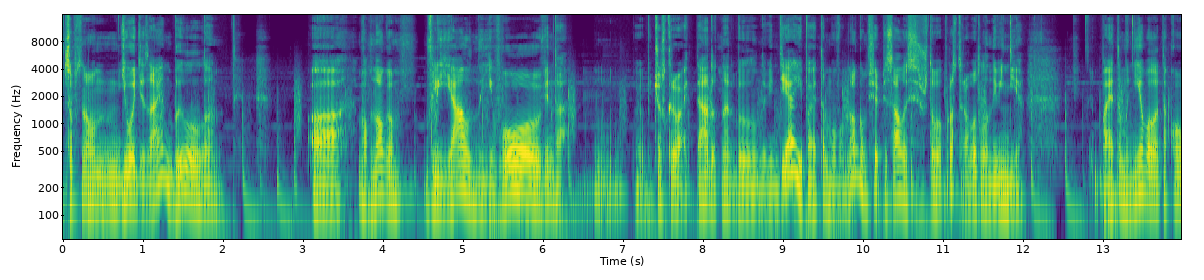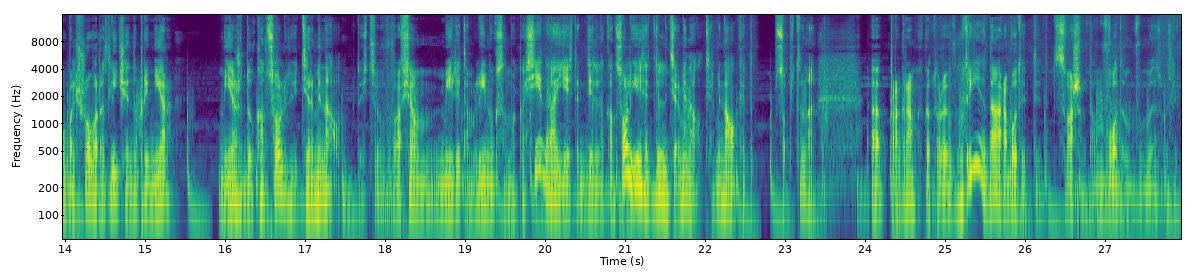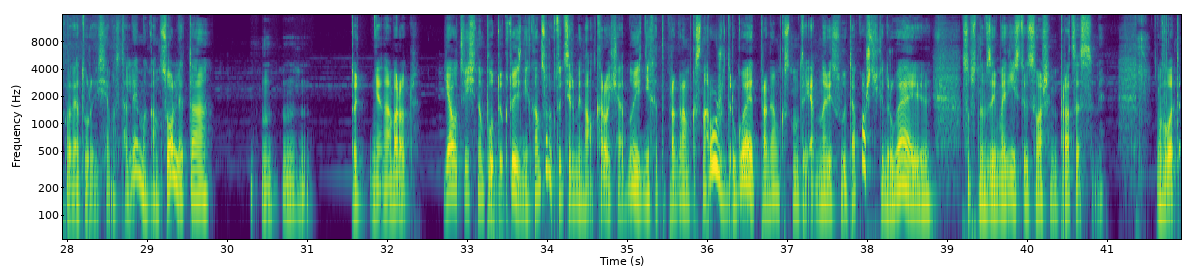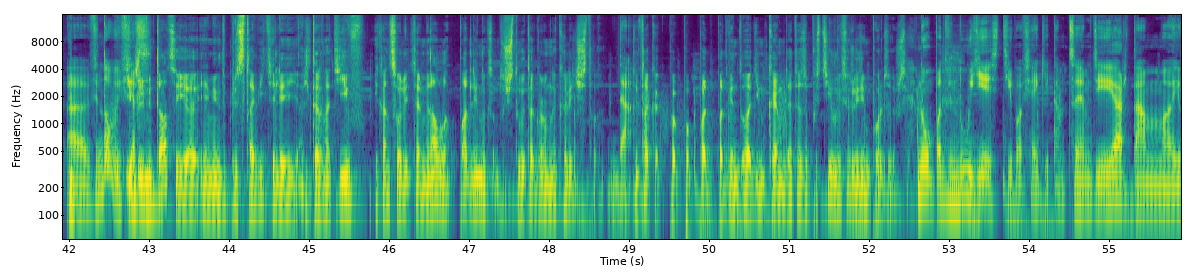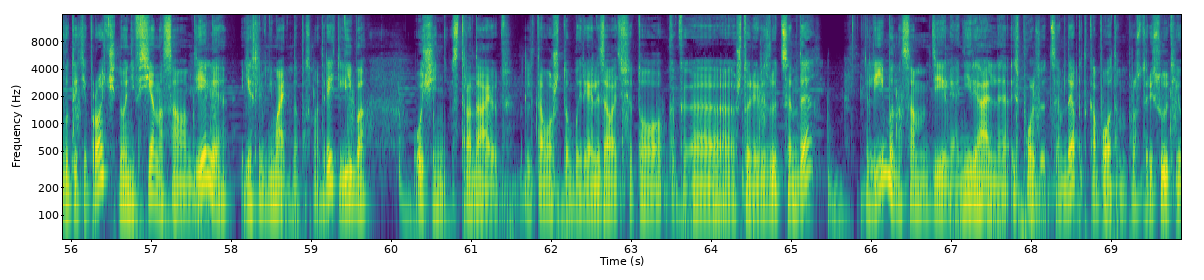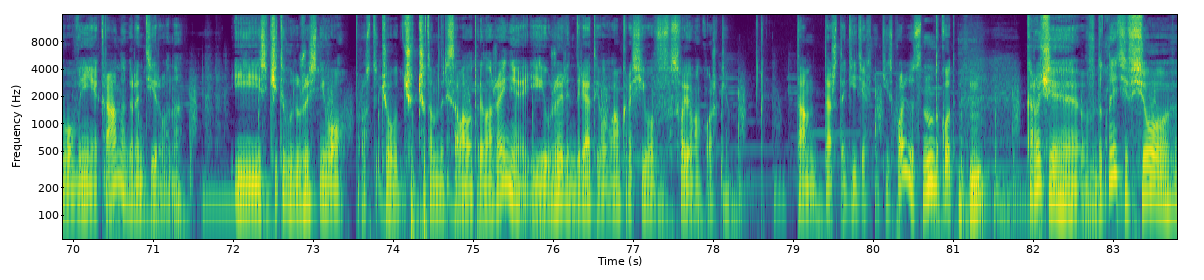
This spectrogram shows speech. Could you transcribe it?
собственно, он, его дизайн был э, во многом влиял на его винда. Ну, что скрывать, да, .NET был на винде, и поэтому во многом все писалось, чтобы просто работало на винде. Поэтому не было такого большого различия, например, между консолью и терминалом. То есть во всем мире там Linux, Mac OS, да, есть отдельно консоль, есть отдельно терминал. Терминалка это, собственно, э, программка, которая внутри, да, работает с вашим там вводом, в смысле клавиатуры и всем остальным, а консоль это... То, не, наоборот, я вот вечно путаю, кто из них консоль, кто терминал. Короче, одно из них это программка снаружи, другое это программка снутри. Одно рисует окошечки, другая, собственно, взаимодействует с вашими процессами. Вот. А виндовые версии... Имплементации, я, я имею в виду представителей альтернатив и консолей терминала под Linux существует огромное количество. Да. Не так, как под, под Windows 1 KMD ты запустил и всю жизнь пользуешься. Ну, под Windows есть типа всякие там CMDR там э, и вот эти прочие, но они все на самом деле, если внимательно посмотреть, либо очень страдают для того, чтобы реализовать все то, как, э, что реализует CMD, либо на самом деле они реально используют CMD под капотом, просто рисуют его вне экрана гарантированно, и считывают уже с него просто, что там нарисовало приложение, и уже рендерят его вам красиво в своем окошке. Там даже такие техники используются. Ну так вот, uh-huh. короче, в .NET все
